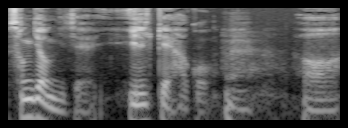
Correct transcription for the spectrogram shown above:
성경 이제 읽게 하고 네. 어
